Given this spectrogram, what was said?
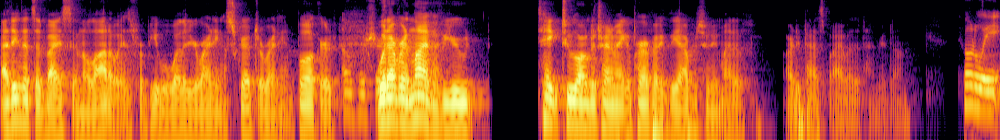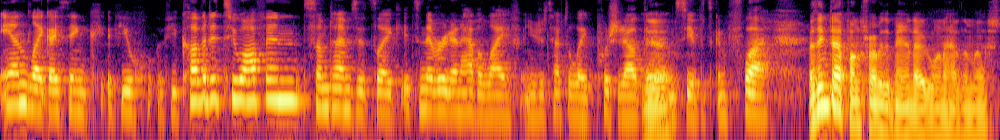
I think that's advice in a lot of ways for people, whether you're writing a script or writing a book or oh sure. whatever in life. If you take too long to try to make it perfect, the opportunity might have already passed by by the time you're done. Totally, and like I think if you if you covet it too often, sometimes it's like it's never gonna have a life, and you just have to like push it out there Yeah. and see if it's gonna fly. I think Daft Punk's probably the band I would want to have the most.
